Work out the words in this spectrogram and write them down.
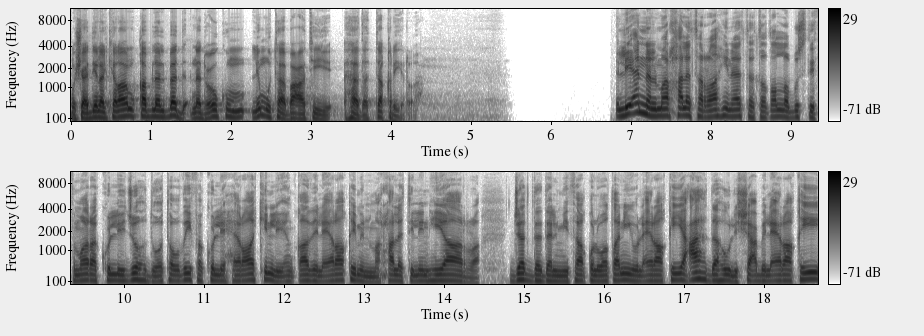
مشاهدينا الكرام قبل البدء ندعوكم لمتابعة هذا التقرير. لأن المرحلة الراهنة تتطلب استثمار كل جهد وتوظيف كل حراك لإنقاذ العراق من مرحلة الانهيار. جدد الميثاق الوطني العراقي عهده للشعب العراقي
